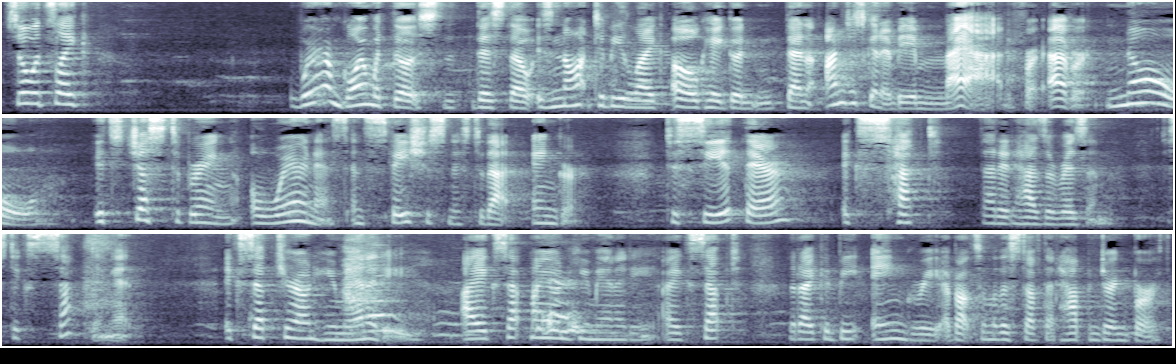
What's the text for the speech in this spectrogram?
So it's like where I'm going with this, this though is not to be like, oh, okay, good, then I'm just going to be mad forever. No, it's just to bring awareness and spaciousness to that anger, to see it there, accept that it has arisen, just accepting it, accept your own humanity. I accept my own humanity. I accept that I could be angry about some of the stuff that happened during birth,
